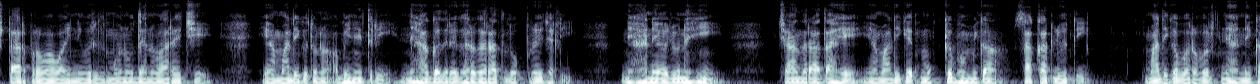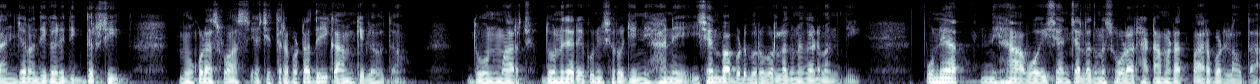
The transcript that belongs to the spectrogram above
स्टार प्रभा वाहिनीवरील मन उद्यान वाऱ्याचे या मालिकेतून अभिनेत्री नेहा गद्रे घरघरात लोकप्रिय झाली. नेहाने अजूनही चांद रात आहे या मालिकेत मुख्य भूमिका साकारली होती. मालिकेबरोबर नेहाने कांचन अधिकारी दिग्दर्शित मोकळा श्वास या चित्रपटातही काम केलं होतं. दोन मार्च दोन हजार एकोणीस रोजी नेहाने ईशान बापटबरोबर लग्नगाठ बांधली. पुण्यात नेहा व ईशानच्या लग्न सोहळा थाटामाटात पार पडला होता.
